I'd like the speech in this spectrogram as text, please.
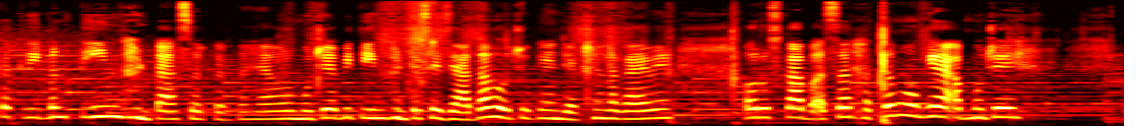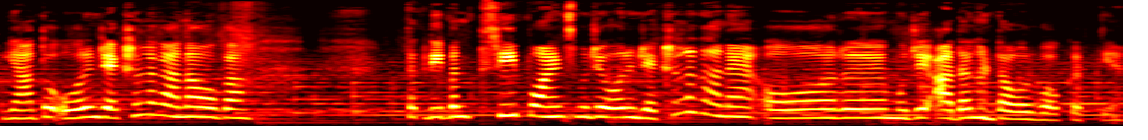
तकरीबन तीन घंटा असर करता है और मुझे अभी तीन घंटे से ज़्यादा हो चुके हैं इंजेक्शन लगाए हुए और उसका अब असर ख़त्म हो गया अब मुझे या तो और इंजेक्शन लगाना होगा। तकरीबन थ्री पॉइंट्स मुझे और इंजेक्शन लगाना है और मुझे आधा घंटा और वॉक करती है,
